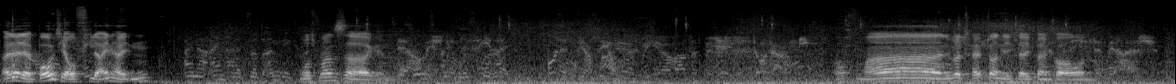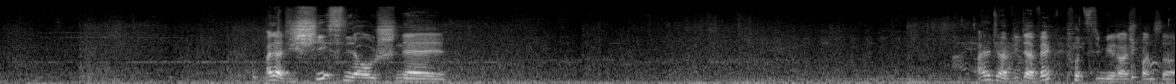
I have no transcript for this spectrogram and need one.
Alter, der baut ja auch viele Einheiten. Muss man sagen. Angriff bereit. Och man, übertreibt doch nicht gleich beim Bauen. Alter, die schießen ja auch schnell. Alter, wieder wegputzt die Mirage-Panzer.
